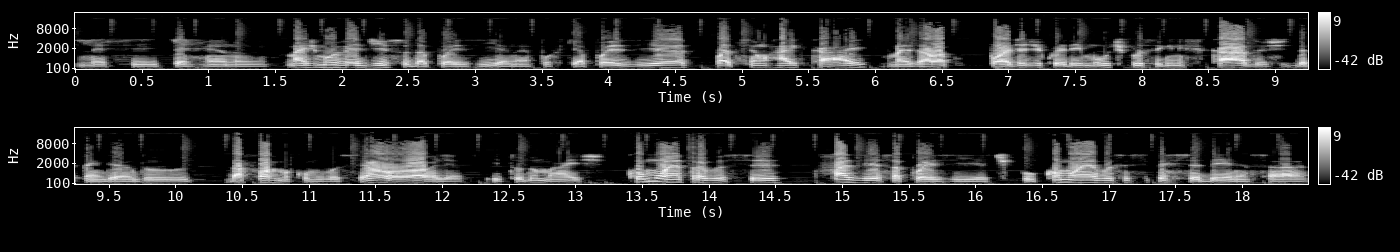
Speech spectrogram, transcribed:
nesse terreno mais movediço da poesia, né? Porque a poesia pode ser um haikai, mas ela pode adquirir múltiplos significados dependendo da forma como você a olha e tudo mais. Como é para você fazer essa poesia? Tipo, como é você se perceber nessa,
